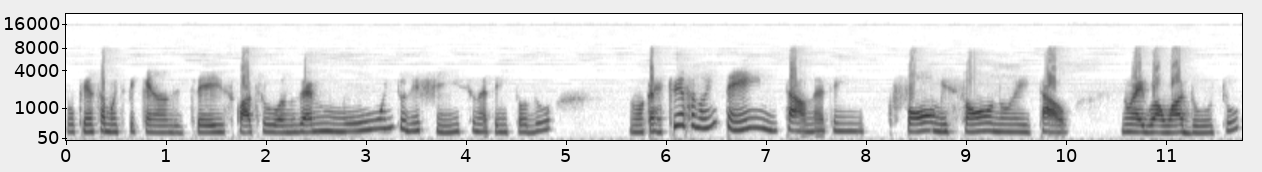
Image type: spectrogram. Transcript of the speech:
com criança muito pequena, de 3, 4 anos, é muito difícil, né? Tem todo uma criança não entende e tal, né? Tem fome, sono e tal. Não é igual um adulto,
